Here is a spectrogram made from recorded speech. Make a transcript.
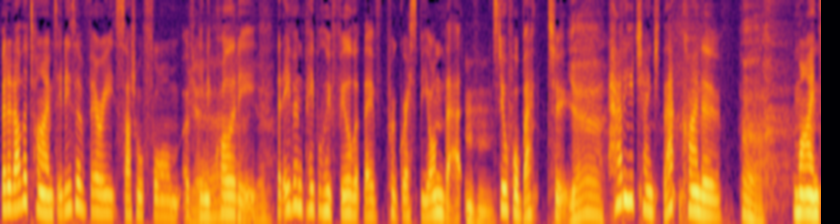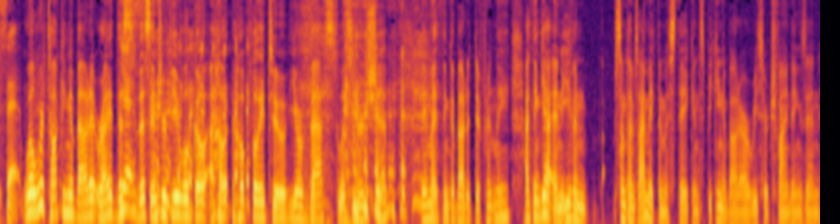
But at other times, it is a very subtle form of yeah, inequality that even people who feel that they've progressed beyond that mm-hmm. still fall back to. Yeah. How do you change that kind of? mindset. Well, we're talking about it, right? This yes. this interview will go out hopefully to your vast listenership. they might think about it differently. I think yeah, and even sometimes I make the mistake in speaking about our research findings and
